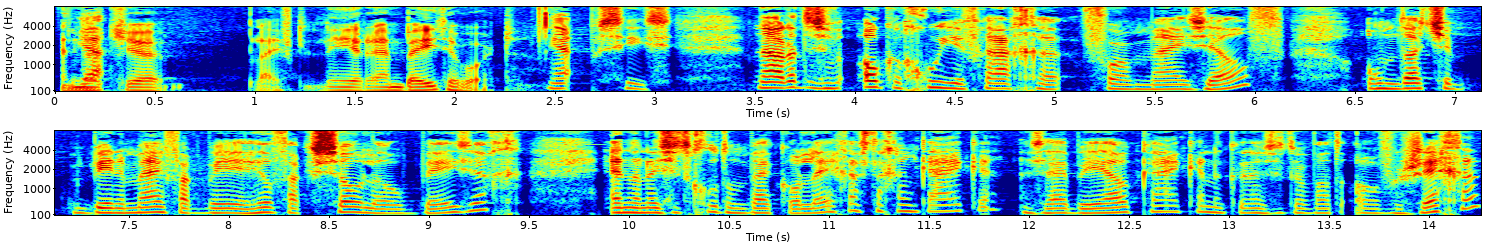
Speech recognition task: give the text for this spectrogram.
en Ja. dat je blijft leren en beter wordt? Ja, precies. Nou, dat is ook een goede vraag eh, voor mijzelf. Omdat je binnen mijn vak ben je heel vaak solo bezig. En dan is het goed om bij collega's te gaan kijken. En zij bij jou kijken en dan kunnen ze er wat over zeggen.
